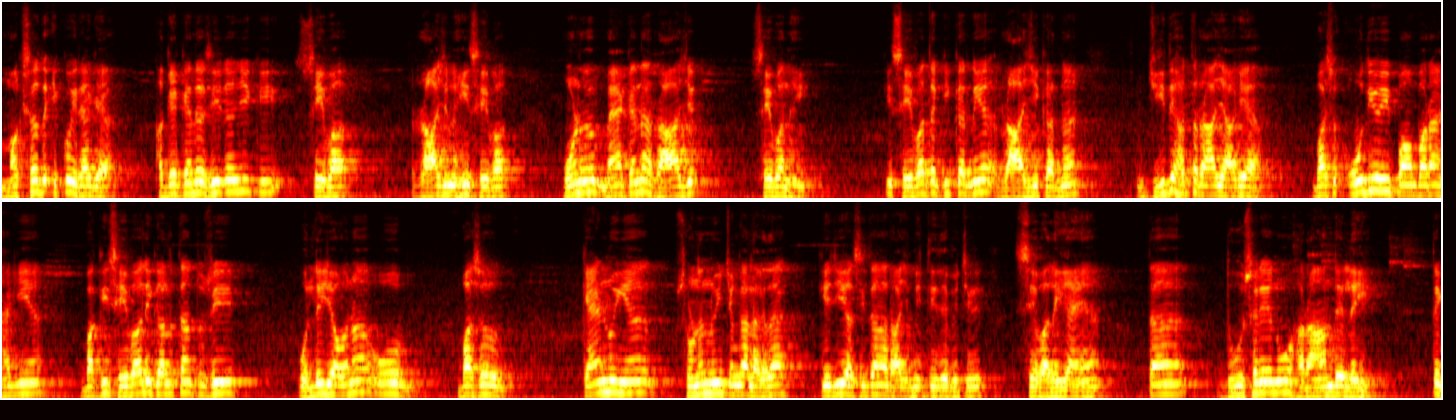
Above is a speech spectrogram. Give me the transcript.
ਮਕਸਦ ਇੱਕੋ ਹੀ ਰਹਿ ਗਿਆ। ਅੱਗੇ ਕਹਿੰਦੇ ਸੀ ਨਾ ਜੀ ਕਿ ਸੇਵਾ ਰਾਜ ਨਹੀਂ ਸੇਵਾ। ਹੁਣ ਮੈਂ ਕਹਿੰਦਾ ਰਾਜ ਸੇਵਾ ਨਹੀਂ। ਕਿ ਸੇਵਾ ਤਾਂ ਕੀ ਕਰਨੀ ਹੈ ਰਾਜ ਹੀ ਕਰਨਾ। ਜਿਹਦੇ ਹੱਥ ਰਾਜ ਆ ਗਿਆ, ਬਸ ਉਹਦੀ ਹੀ ਪੌਂਬਾਰਾਂ ਹੈਗੀਆਂ। ਬਾਕੀ ਸੇਵਾ ਵਾਲੀ ਗੱਲ ਤਾਂ ਤੁਸੀਂ ਭੁੱਲ ਹੀ ਜਾਓ ਨਾ, ਉਹ ਬਸ ਕਹਿਣ ਨੂੰ ਹੀ ਹੈ ਸੁਣਨ ਨੂੰ ਹੀ ਚੰਗਾ ਲੱਗਦਾ ਕਿ ਜੀ ਅਸੀਂ ਤਾਂ ਰਾਜਨੀਤੀ ਦੇ ਵਿੱਚ ਸੇਵਾ ਲਈ ਆਏ ਹਾਂ ਤਾਂ ਦੂਸਰੇ ਨੂੰ ਹਰਾਉਣ ਦੇ ਲਈ ਤੇ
